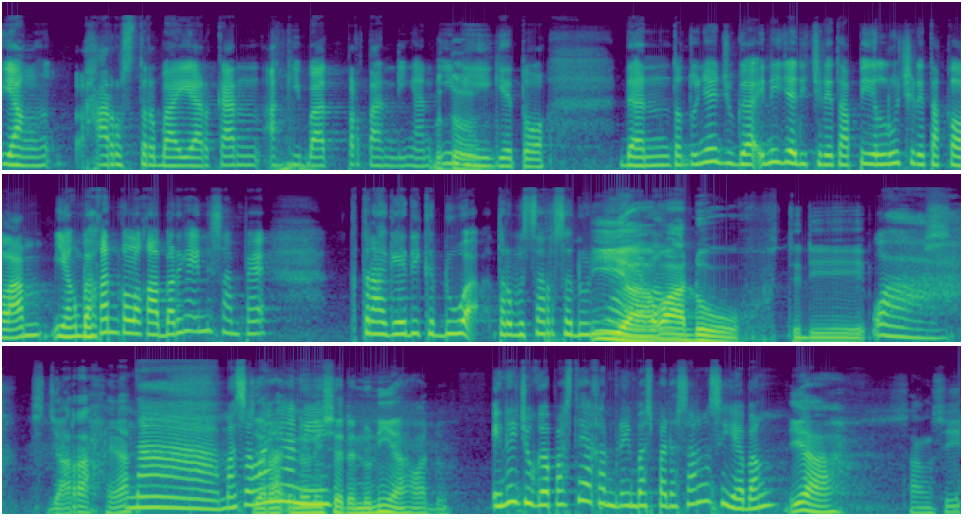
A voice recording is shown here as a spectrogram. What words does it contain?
yang harus terbayarkan akibat pertandingan Betul. ini gitu. Dan tentunya juga ini jadi cerita pilu cerita kelam yang bahkan kalau kabarnya ini sampai tragedi kedua terbesar sedunia iya ya bang. waduh jadi wah sejarah ya nah sejarah masalahnya nih Indonesia dan dunia waduh ini juga pasti akan berimbas pada sanksi ya bang Iya, sanksi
